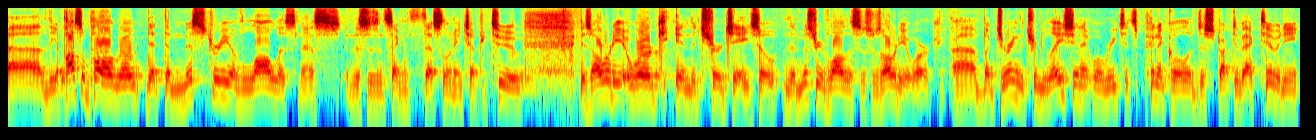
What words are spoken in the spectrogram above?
Uh, the Apostle Paul wrote that the mystery of lawlessness, this is in 2 Thessalonians chapter 2, is already at work in the church age. So the mystery of lawlessness was already at work. Uh, but during the tribulation, it will reach its pinnacle of destructive activity,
